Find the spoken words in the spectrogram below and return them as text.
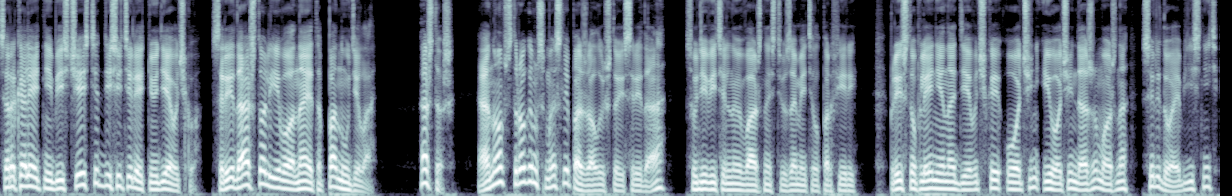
Сорокалетний бесчестит десятилетнюю девочку. Среда, что ли, его на это понудила? А что ж, оно в строгом смысле, пожалуй, что и среда, с удивительной важностью заметил Порфирий. Преступление над девочкой очень и очень даже можно средой объяснить.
